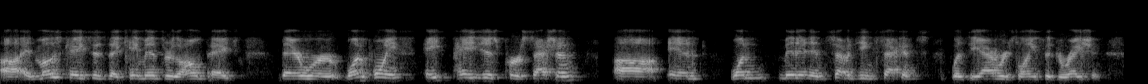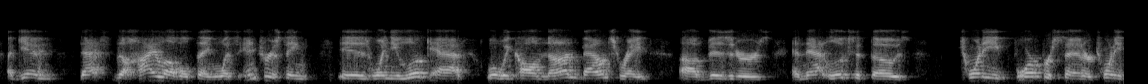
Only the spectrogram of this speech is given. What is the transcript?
Uh, in most cases, they came in through the home page. There were 1.8 pages per session, uh, and one minute and 17 seconds was the average length of duration. Again, that's the high level thing. What's interesting is when you look at what we call non-bounce rate visitors, and that looks at those 24% or 23%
